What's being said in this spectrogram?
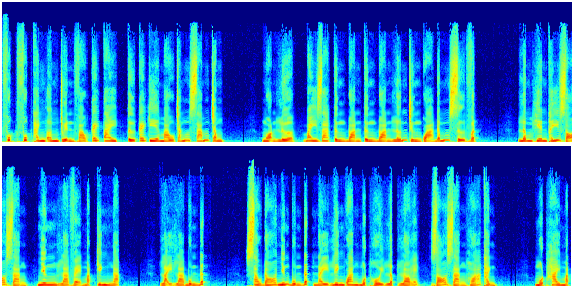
Phúc phúc thanh âm truyền vào cái tay, từ cái kia màu trắng xám trong. Ngọn lửa bay ra từng đoàn từng đoàn lớn chừng quả đấm sự vật. Lâm Hiên thấy rõ ràng, nhưng là vẻ mặt kinh ngạc. Lại là bùn đất. Sau đó những bùn đất này linh quang một hồi lập lòe, rõ ràng hóa thành. Một hai mặt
